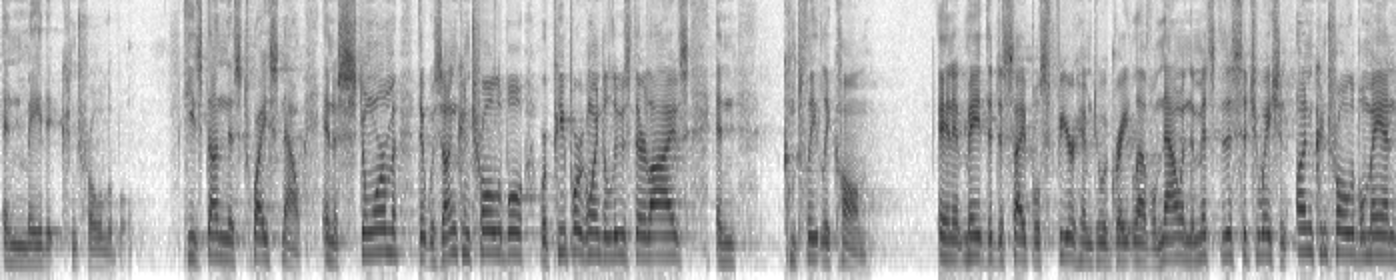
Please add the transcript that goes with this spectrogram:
and made it controllable. He's done this twice now in a storm that was uncontrollable, where people are going to lose their lives, and completely calm. And it made the disciples fear him to a great level. Now, in the midst of this situation, uncontrollable man,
